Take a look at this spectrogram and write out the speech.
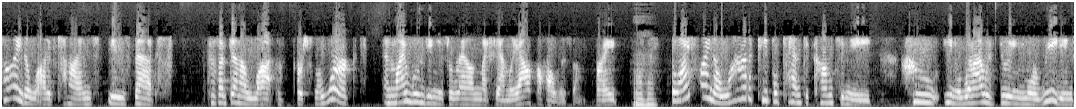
find a lot of times is that, because I've done a lot of personal work, and my wounding is around my family alcoholism, right? Mm-hmm. So I find a lot of people tend to come to me who, you know, when I was doing more readings,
